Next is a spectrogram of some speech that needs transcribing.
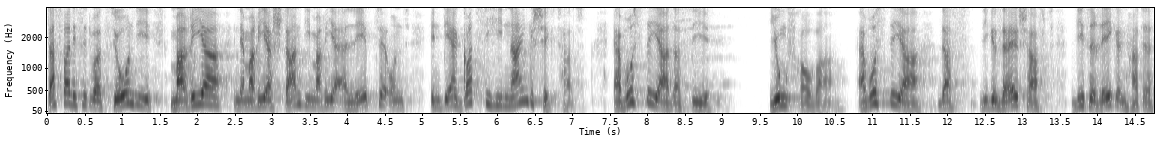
Das war die Situation, die Maria, in der Maria stand, die Maria erlebte und in der Gott sie hineingeschickt hat. Er wusste ja, dass sie Jungfrau war. Er wusste ja, dass die Gesellschaft diese Regeln hatte.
